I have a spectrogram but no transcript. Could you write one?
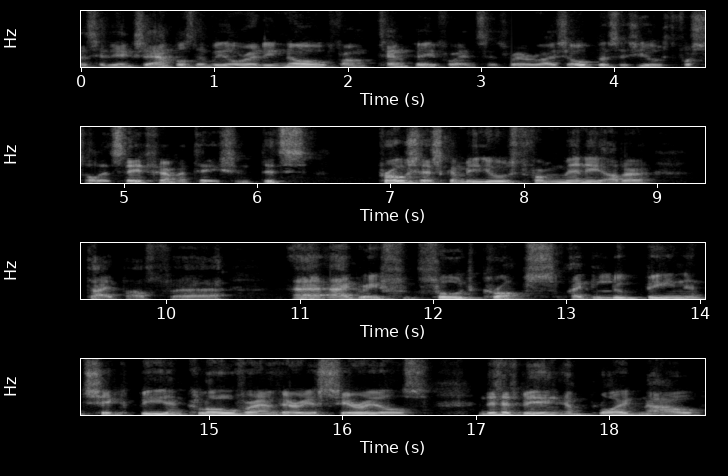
let's say the examples that we already know from tempeh, for instance, where rhizopus is used for solid state fermentation. This process can be used for many other type of uh, uh, agri-food crops like lupine and chickpea and clover and various cereals. And this is being employed now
